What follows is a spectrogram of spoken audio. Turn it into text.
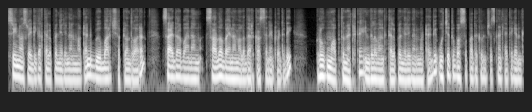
శ్రీనివాసరెడ్డి శ్రీనివాస్ రెడ్డి గారు తెలపడం జరిగిందనమాట అండి. భూభారతి చట్టం ద్వారా సాదా బైనామా సాదా బైనామాల దరఖాస్తు అనేటువంటిది రూపుమాపుతున్నట్లుగా ఇందులో మనకి తెలపడం జరిగిందనమాట అండి. ఉచిత బస్సు పథకం చూసుకున్నట్లయితే కనుక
